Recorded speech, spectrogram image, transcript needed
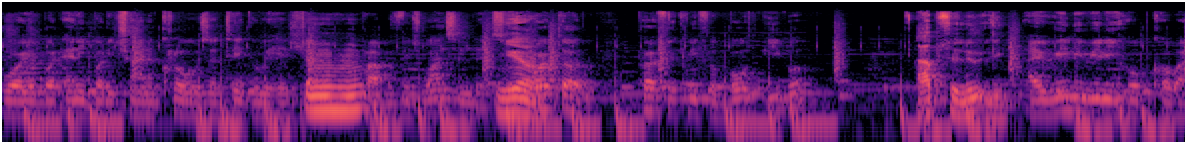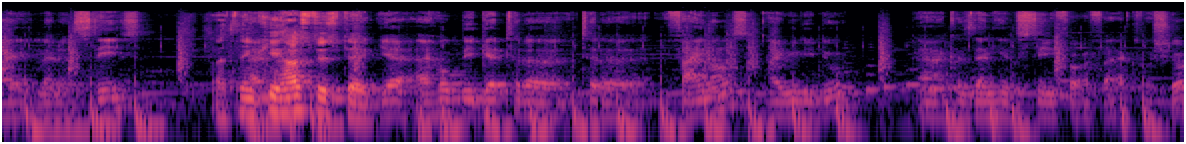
worry about anybody trying to close or take away his job. Popovich wants him there. So Mm-hmm. Yeah. it worked out perfectly for both people. Absolutely, I really, really hope Kawhi Leonard stays. I think he has to stay. Yeah, I hope they get to the to the finals. I really do. Because then he'll stay for a fact, for sure.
